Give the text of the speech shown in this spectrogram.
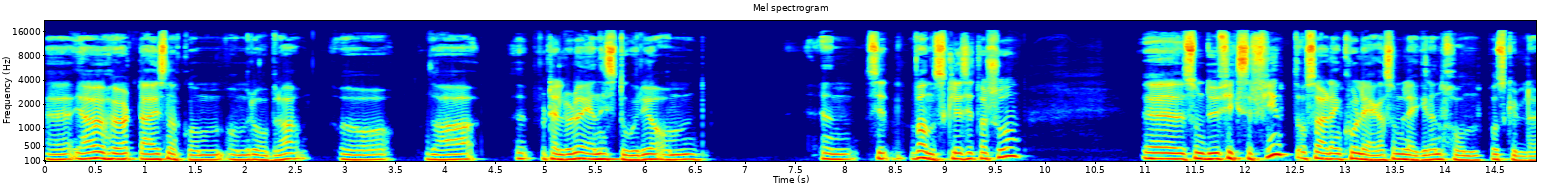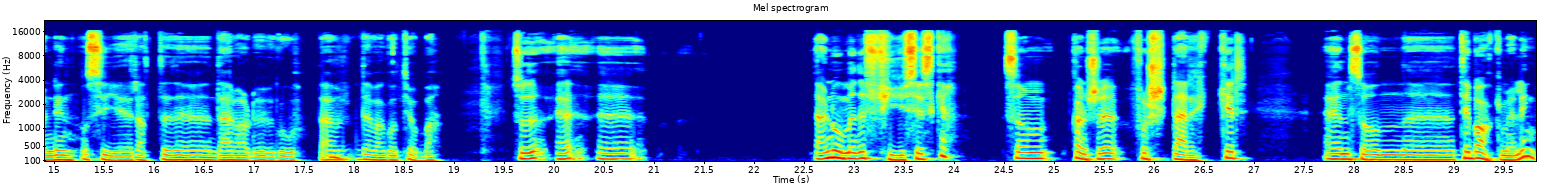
uh, jeg har jo hørt deg snakke om, om råbra, og da forteller du en historie om en vanskelig situasjon eh, som du fikser fint, og så er det en kollega som legger en hånd på skulderen din og sier at eh, 'der var du god', der, det var godt jobba. Så eh, eh, det er noe med det fysiske som kanskje forsterker en sånn eh, tilbakemelding,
